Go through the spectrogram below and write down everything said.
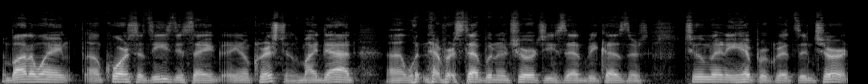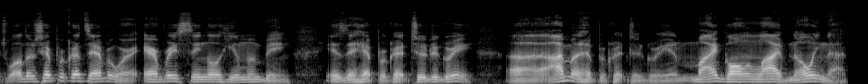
And by the way, of course, it's easy to say, you know, Christians. My dad uh, would never step into church, he said, because there's too many hypocrites in church. Well, there's hypocrites everywhere. Every single human being is a hypocrite to a degree. Uh, I'm a hypocrite to a degree. And my goal in life, knowing that,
